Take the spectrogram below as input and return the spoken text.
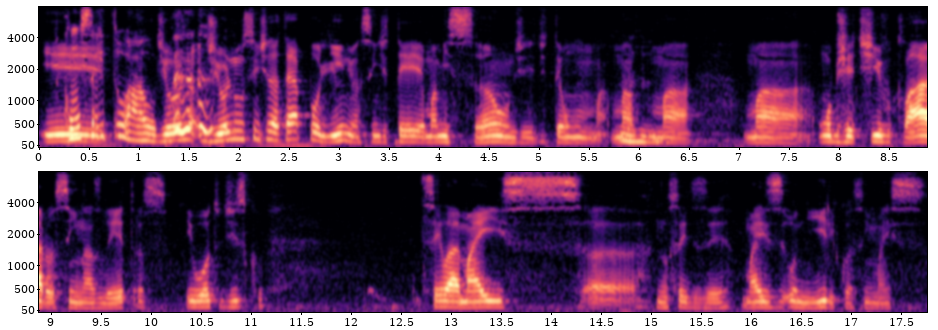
E Conceitual. Diurno, diurno no sentido até apolíneo, assim, de ter uma missão, de, de ter uma, uma, Uhum. uma- uma- um objetivo claro, assim, nas letras. E o outro disco, sei lá, mais, ah, não sei dizer, mais onírico, assim, mais,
